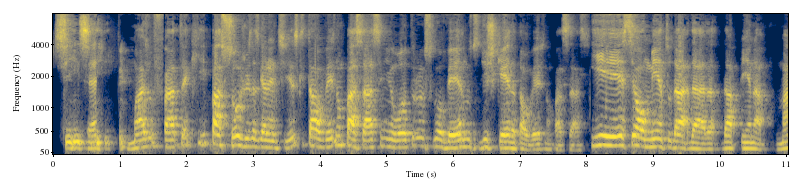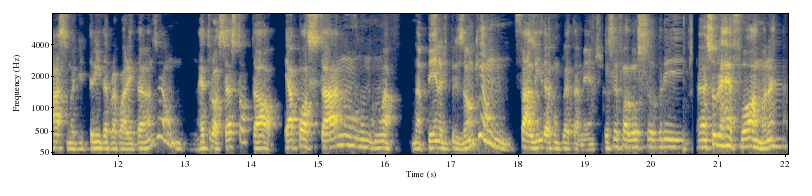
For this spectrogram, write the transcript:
Sim, sim. É, mas o fato é que passou o juiz das garantias que talvez não passasse em outros governos de esquerda, talvez não passasse. E esse aumento da, da, da pena máxima de 30 para 40 anos é um retrocesso total. É apostar num, numa na pena de prisão, que é um falida completamente. Você falou sobre, é, sobre a reforma, né?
